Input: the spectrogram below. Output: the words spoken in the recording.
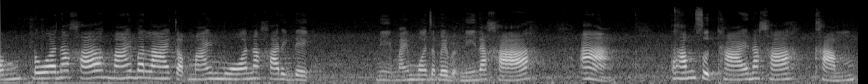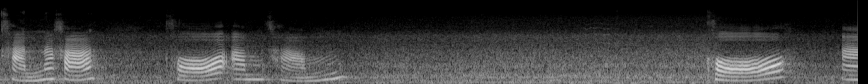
2 ตัวนะคะ ไม้มะลายกับไม้ม้วนนะคะ เด็กๆ นี่ไม้ม้วนจะเป็นแบบนี้นะคะอ่าทำสุดท้ายนะคะขำขันนะคะ ขออำขำ ขออะ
